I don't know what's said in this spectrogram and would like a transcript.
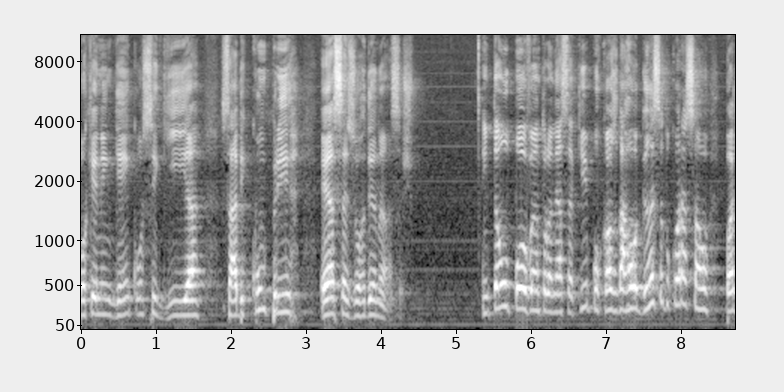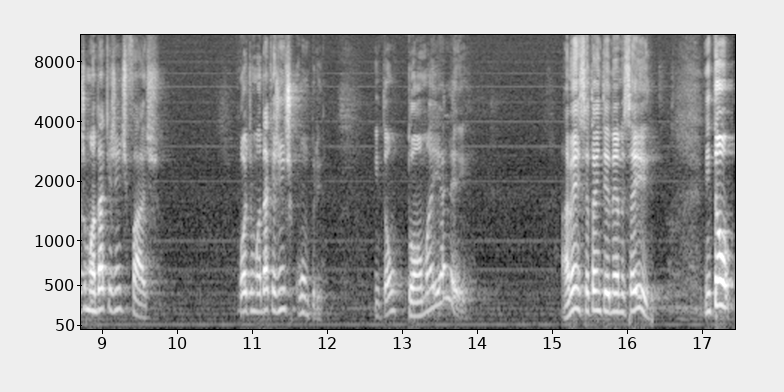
Porque ninguém conseguia, sabe, cumprir essas ordenanças. Então o povo entrou nessa aqui por causa da arrogância do coração. Pode mandar que a gente faz. Pode mandar que a gente cumpre. Então toma aí a lei. Amém? Você está entendendo isso aí? Então,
